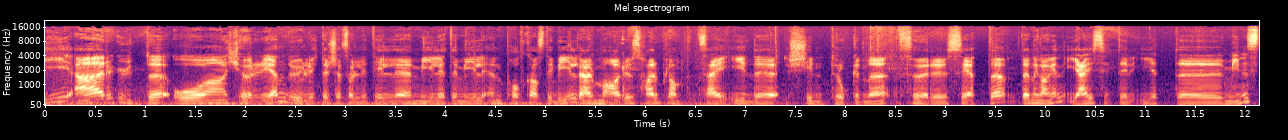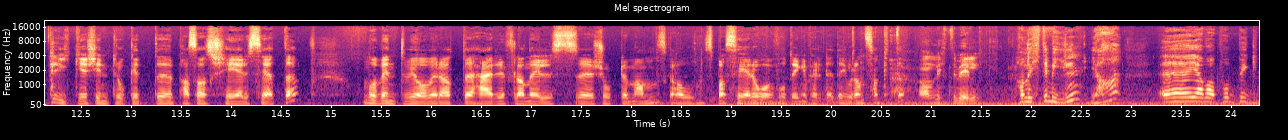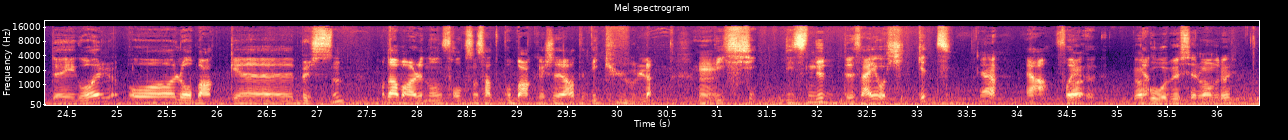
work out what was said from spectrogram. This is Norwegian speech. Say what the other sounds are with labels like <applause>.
Vi er ute og kjører igjen. Du lytter selvfølgelig til Mil etter mil, en podkast i bil der Marius har plantet seg i det skinntrukne førersetet denne gangen. Jeg sitter i et eh, minst like skinntrukket eh, passasjersete. Nå venter vi over at eh, herr flanellsskjortemannen skal spasere over fotgjengerfeltet. Det gjorde han sakte. Han likte bilen. Han likte bilen, ja. Jeg var på Bygdøy i går og lå bak bussen. Og da var det noen folk som satt på bakerste rad, de kule. De, de snudde seg og kikket. Ja. Ja, for var, det var gode busser, med andre ord.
